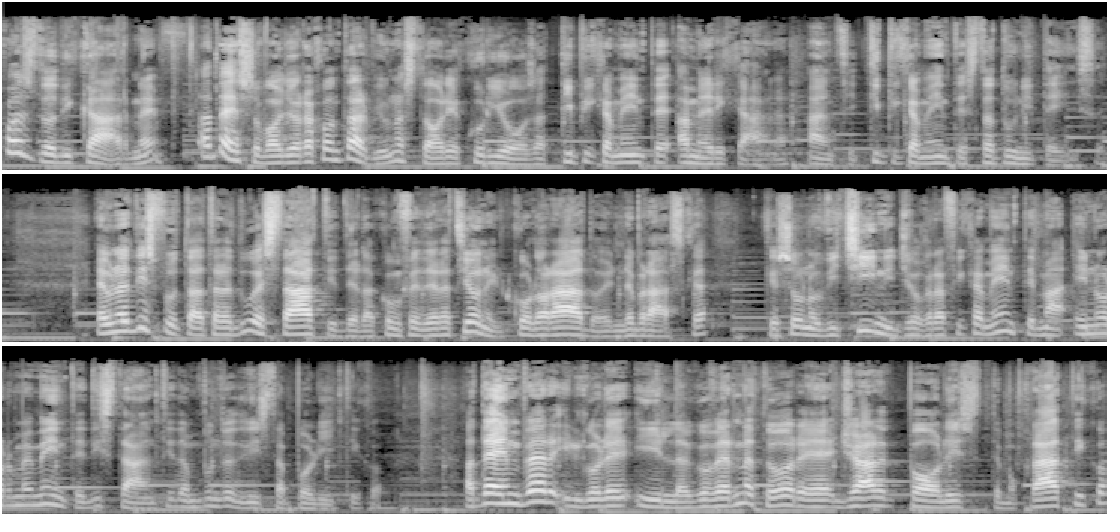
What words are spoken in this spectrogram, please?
Proposito di carne, adesso voglio raccontarvi una storia curiosa, tipicamente americana, anzi tipicamente statunitense. È una disputa tra due stati della Confederazione, il Colorado e il Nebraska, che sono vicini geograficamente ma enormemente distanti da un punto di vista politico. A Denver il, go- il governatore è Jared Polis, democratico,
